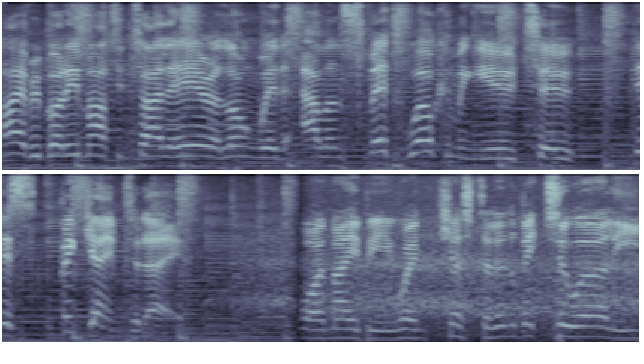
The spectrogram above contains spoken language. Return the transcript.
Hi everybody, Martin Tyler here along with Alan Smith welcoming you to this big game today. Why maybe he went just a little bit too early.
